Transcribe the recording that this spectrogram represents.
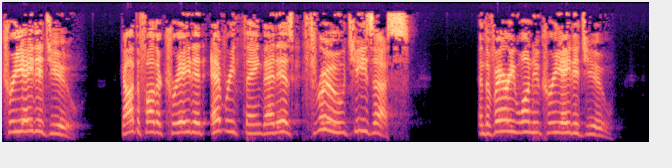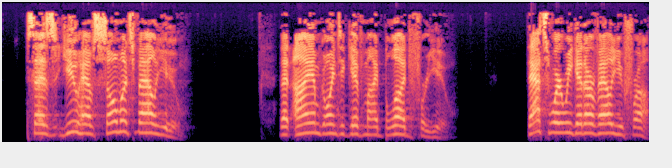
created you. God the Father created everything that is through Jesus. And the very one who created you says, you have so much value that I am going to give my blood for you. That's where we get our value from.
